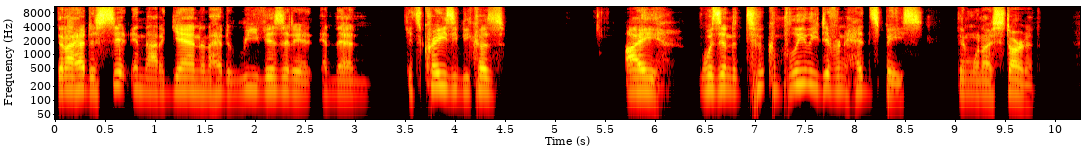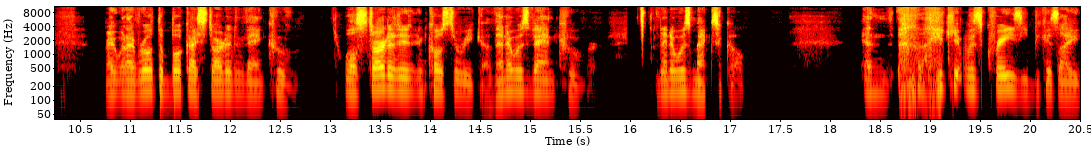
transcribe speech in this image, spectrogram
Then I had to sit in that again, and I had to revisit it. And then it's crazy because I was in a t- completely different headspace than when I started. Right when I wrote the book, I started in Vancouver. Well, started it in Costa Rica. Then it was Vancouver. Then it was Mexico. And like it was crazy because I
